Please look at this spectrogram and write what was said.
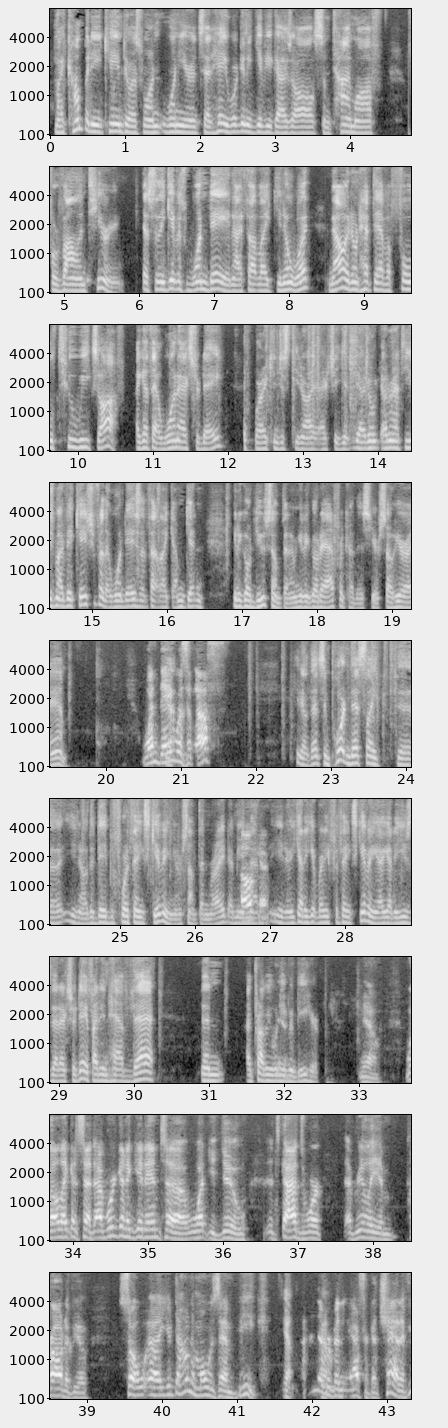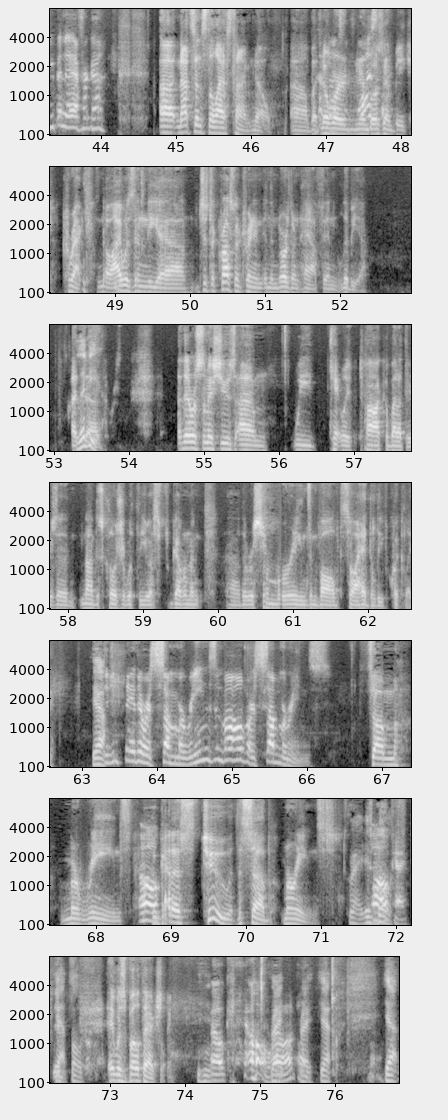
my company came to us one, one year and said, Hey, we're going to give you guys all some time off for volunteering. Yeah. So they gave us one day. And I thought like, you know what? Now I don't have to have a full two weeks off. I got that one extra day where I can just, you know, I actually get, I don't, I don't have to use my vacation for that one day. So I thought like, I'm getting, going to go do something. I'm going to go to Africa this year. So here I am. One day yeah. was enough. You know, that's important. That's like the, you know, the day before Thanksgiving or something, right? I mean, okay. that, you know, you got to get ready for Thanksgiving. I got to use that extra day. If I didn't have that, then I probably wouldn't yeah. even be here. Yeah. Well, like I said, uh, we're going to get into what you do. It's God's work. I really am proud of you. So uh, you're down in Mozambique. Yeah. I've never yeah. been to Africa. Chad, have you been to Africa? Uh, not since the last time, no. Uh, but not nowhere near Mozambique. Time. Correct. No, I was in the uh, just across the training in the northern half in Libya. But, Libya. There, was, there were some issues. Um, we can't really talk about it. There's a non-disclosure with the U.S. government. Uh, there were some Marines involved, so I had to leave quickly. Yeah. Did you say there were some Marines involved or submarines? Some Marines oh, who got us to the submarines. Right. It's oh, both. Okay. Yeah, both. It was both actually. Mm-hmm. Okay. Oh, right. okay. Right. Yeah. Yeah.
